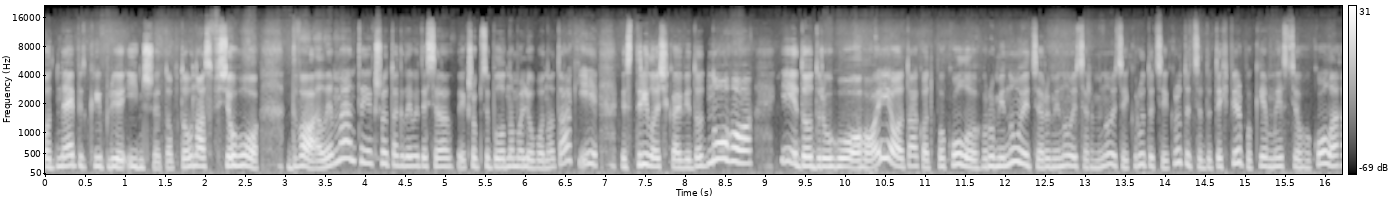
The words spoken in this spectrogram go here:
одне, підкріплює інше. Тобто у нас всього два елементи, якщо так дивитися, якщо б це було намальовано так, і стрілочка від одного і до другого. І отак от по колу румінується, румінується, румінується і крутиться, і крутиться до тих пір, поки ми з цього кола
